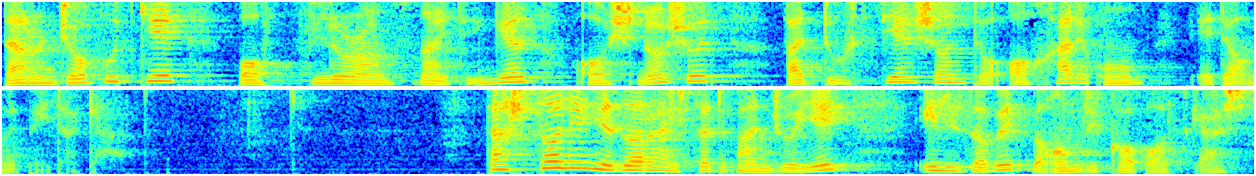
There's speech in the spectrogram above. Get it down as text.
در آنجا بود که با فلورانس نایتینگل آشنا شد و دوستیشان تا آخر عمر ادامه پیدا کرد. در سال 1851 الیزابت به آمریکا بازگشت.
